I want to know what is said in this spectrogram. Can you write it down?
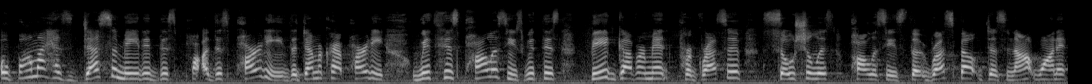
Obama has decimated this this party, the Democrat Party, with his policies, with this big government, progressive, socialist policies. The Rust Belt does not want it.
